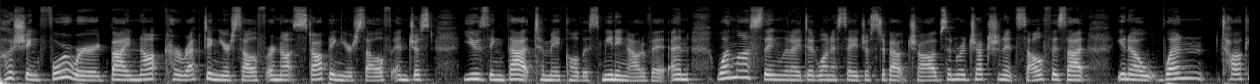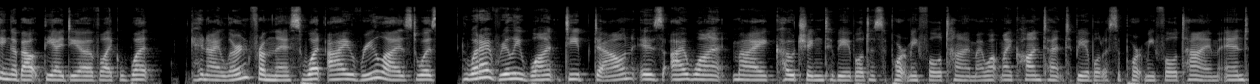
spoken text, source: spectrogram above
pushing forward by not correcting yourself or not stopping yourself and just using that to make all this meaning out of it. And one last thing that I did want to say just about jobs and rejection itself is that, you know, when talking about the idea of like, what can I learn from this? What I realized was what I really want deep down is I want my coaching to be able to support me full time. I want my content to be able to support me full time. And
